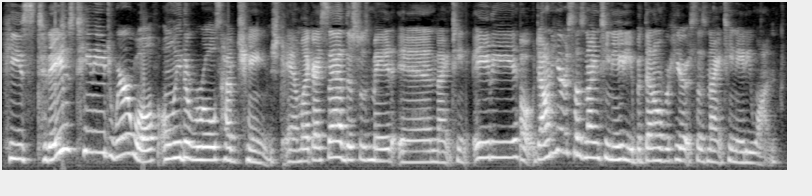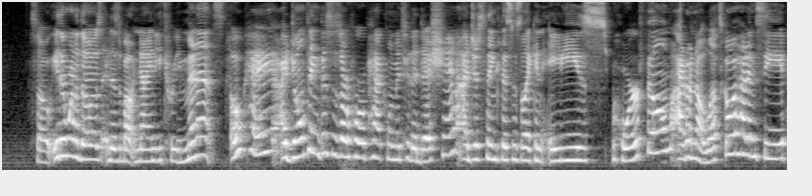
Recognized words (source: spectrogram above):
He's today's teenage werewolf, only the rules have changed. And like I said, this was made in 1980. Oh, down here it says 1980, but then over here it says 1981. So either one of those, it is about 93 minutes. Okay, I don't think this is our Horror Pack Limited Edition. I just think this is like an 80s horror film. I don't know. Let's go ahead and see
